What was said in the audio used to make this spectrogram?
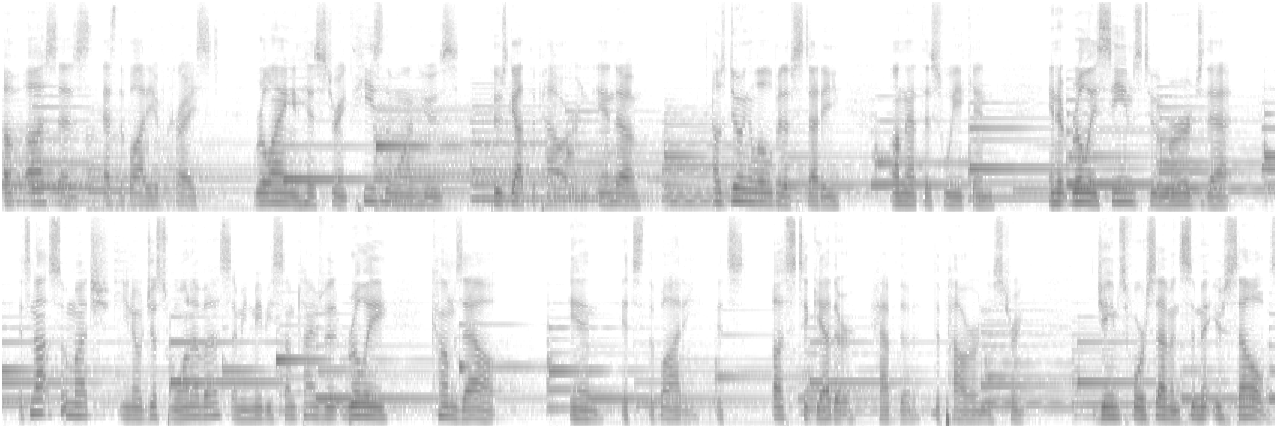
of us as, as the body of Christ, relying in his strength. He's the one who's, who's got the power. And, and um, I was doing a little bit of study on that this week, and, and it really seems to emerge that it's not so much, you know, just one of us. I mean, maybe sometimes, but it really comes out in it's the body. It's us together have the, the power and the strength. James 4 7, submit yourselves,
